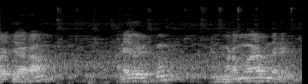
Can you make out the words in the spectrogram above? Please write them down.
ராஜாராம். அனைவருக்கும் என் மனமார்ந்த நன்றி.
